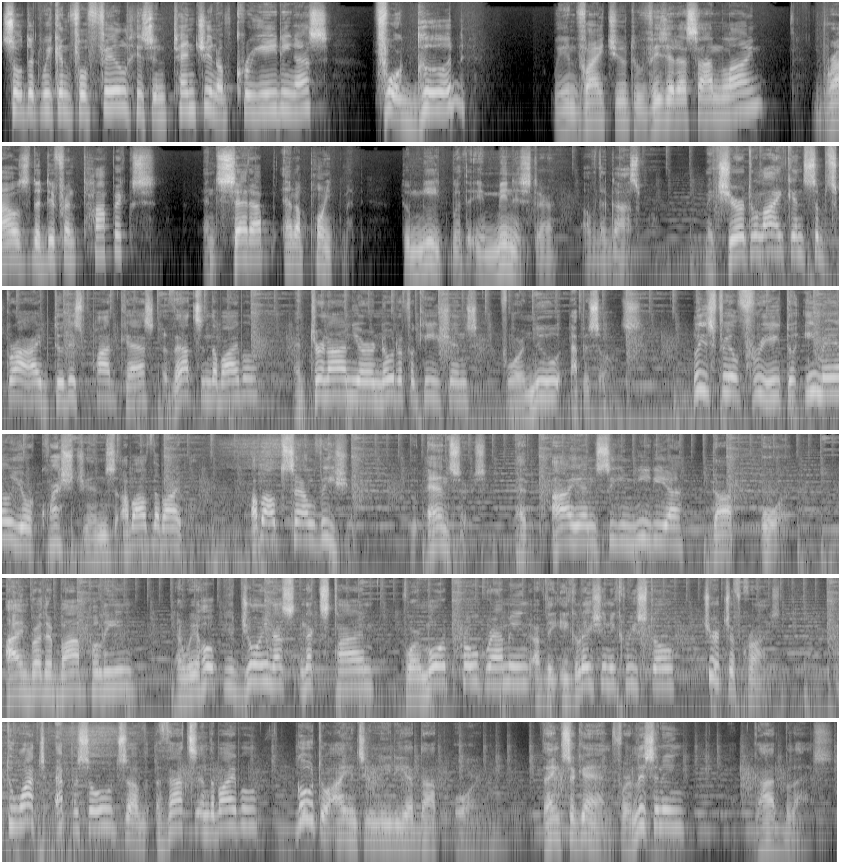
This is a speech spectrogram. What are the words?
so that we can fulfill His intention of creating us for good, we invite you to visit us online, browse the different topics, and set up an appointment to meet with a minister of the gospel. Make sure to like and subscribe to this podcast, That's in the Bible, and turn on your notifications for new episodes. Please feel free to email your questions about the Bible, about salvation, to answers at incmedia.org. I'm Brother Bob Pauline, and we hope you join us next time for more programming of the Iglesia Ni Cristo Church of Christ. To watch episodes of That's in the Bible, go to incmedia.org. Thanks again for listening. God bless.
